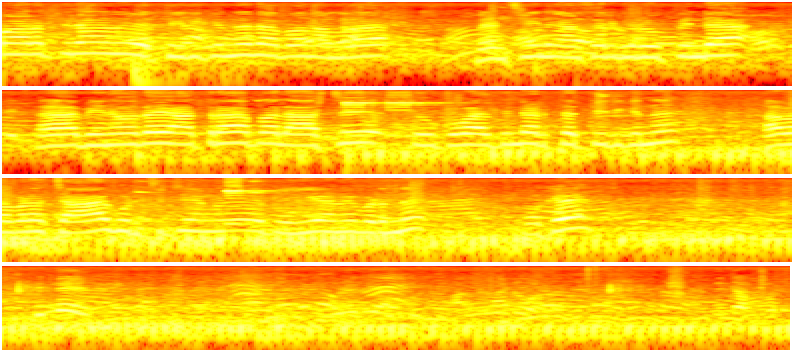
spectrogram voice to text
തൂക്കുപാലത്തിലാണ് എത്തിയിരിക്കുന്നത്. അപ്പോൾ നമ്മളെ ബെൻസീൻ നാസർ ഗ്രൂപ്പിന്റെ വിനോദയാത്ര അപ്പോൾ ലാസ്റ്റ് തൂക്കുപാലത്തിന്റെ അടുത്ത് എത്തിയിരിക്കുന്നത് അപ്പോൾ ഇവിടെ ചായ കുടിച്ചിട്ട് ഞങ്ങൾ പിരിയാണ് ഇവിടുന്ന്. ഓക്കെ അട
